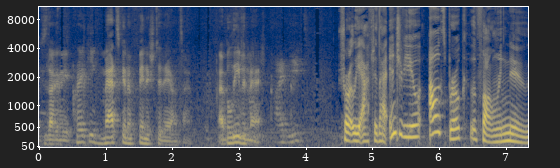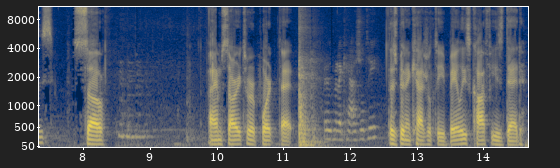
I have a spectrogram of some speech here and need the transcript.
He's not gonna get cranky. Matt's gonna finish today on time. I believe in Matt. Shortly after that interview, Alex broke the following news. So, I am sorry to report that There's been a casualty. there's been a casualty. Bailey's coffee is dead.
